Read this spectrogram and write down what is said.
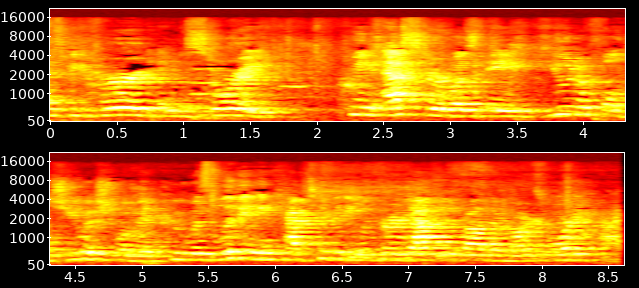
As we heard in the story, Queen Esther was a beautiful Jewish woman who was living in captivity with her adopted brother Mordecai.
